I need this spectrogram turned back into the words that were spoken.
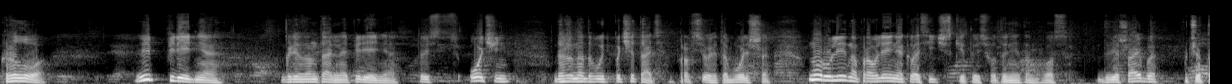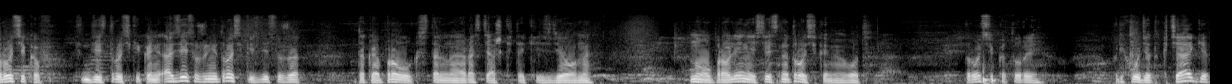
крыло, и передняя, горизонтальная передняя. То есть, очень даже надо будет почитать про все это больше. Ну, рули направления классические, то есть вот они там у вас две шайбы, куча тросиков. Здесь тросики, а здесь уже не тросики, здесь уже такая проволока стальная, растяжки такие сделаны. Ну, управление, естественно, тросиками. Вот тросик, который приходит к тяге.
